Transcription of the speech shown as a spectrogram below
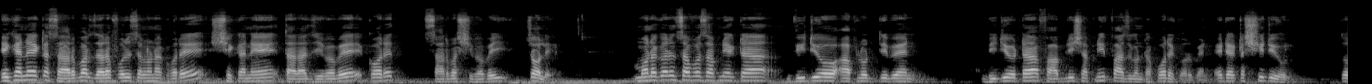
এখানে একটা সার্ভার যারা পরিচালনা করে, সেখানে তারা যেভাবে করে সার্ভার সেভাবেই চলে। মনে করেন সাপোজ আপনি একটা ভিডিও আপলোড দিবেন ভিডিওটা পাবলিশ আপনি পাঁচ ঘণ্টা পরে করবেন। এটা একটা শিডিউল তো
